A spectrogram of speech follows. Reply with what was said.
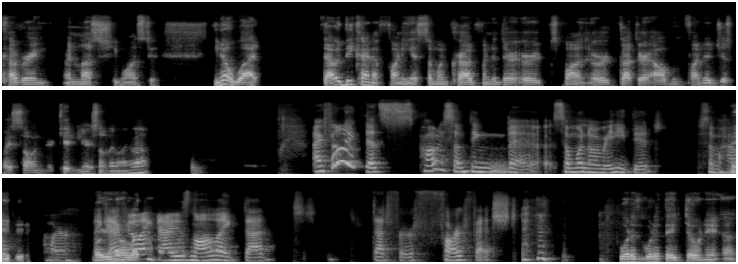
covering unless she wants to. You know what? That would be kind of funny if someone crowdfunded their or spawn or got their album funded just by selling their kidney or something like that. I feel like that's probably something that someone already did somehow Maybe. somewhere. Like I feel like- like that is not like that that for far fetched. What if what if they donate? Uh,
